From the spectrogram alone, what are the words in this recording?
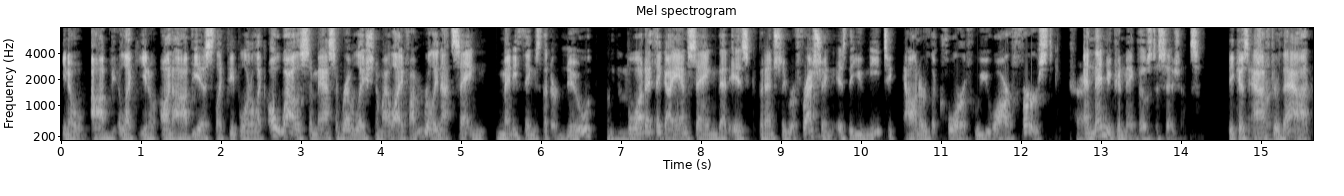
you know, like, you know, unobvious. Like people are like, oh, wow, this is a massive revelation in my life. I'm really not saying many things that are new. Mm-hmm. But what I think I am saying that is potentially refreshing is that you need to honor the core of who you are first, Correct. and then you can make those decisions. Because after sure. that,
